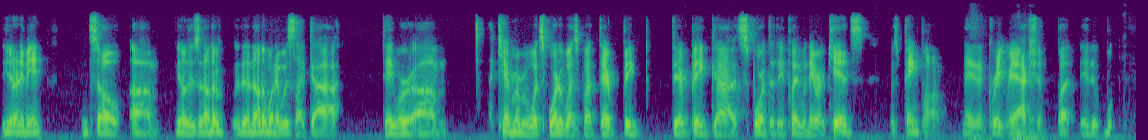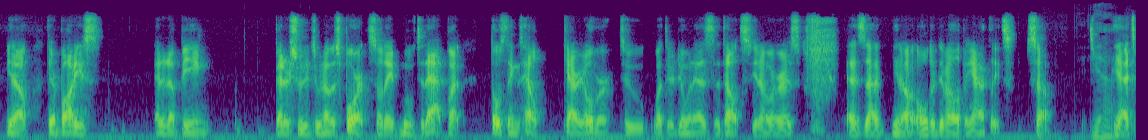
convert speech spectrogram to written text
You know what I mean? And so, um, you know, there's another another one. It was like uh, they were um, I can't remember what sport it was, but their big their big uh, sport that they played when they were kids was ping pong. They had a great reaction, but it, you know, their bodies ended up being better suited to another sport, so they moved to that. But those things help carry over to what they're doing as adults, you know, or as as uh, you know older developing athletes. So yeah, yeah, it's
